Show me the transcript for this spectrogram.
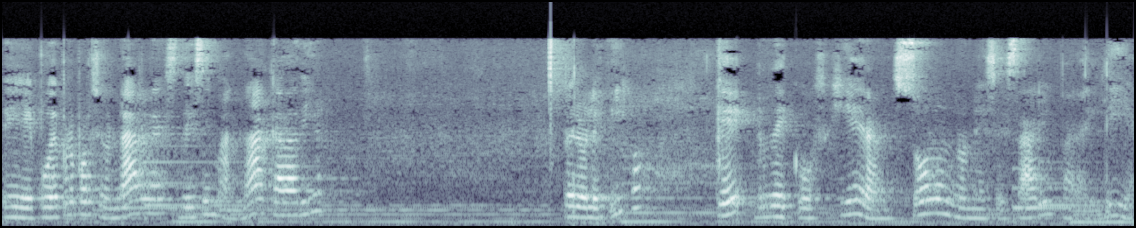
eh, poder proporcionarles de ese maná cada día? Pero les dijo que recogieran solo lo necesario para el día.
